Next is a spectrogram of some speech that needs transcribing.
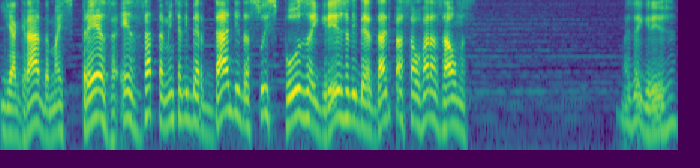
lhe agrada, mas preza exatamente a liberdade da sua esposa, a igreja, a liberdade para salvar as almas. Mas a igreja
